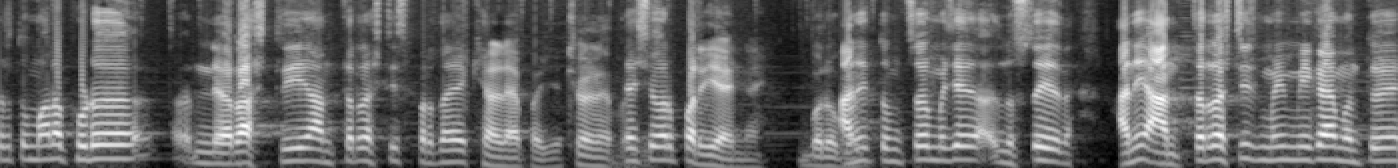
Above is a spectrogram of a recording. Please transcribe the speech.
तर तुम्हाला पुढं राष्ट्रीय आंतरराष्ट्रीय स्पर्धा या खेळल्या पाहिजे. त्याशिवाय पर्याय नाही. बरोबर. आणि तुमचं म्हणजे नुसतं आणि आंतरराष्ट्रीय मी काय म्हणतोय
